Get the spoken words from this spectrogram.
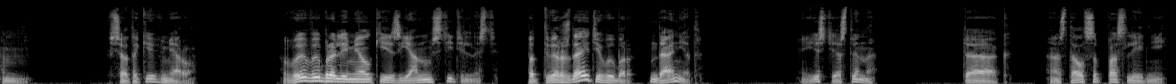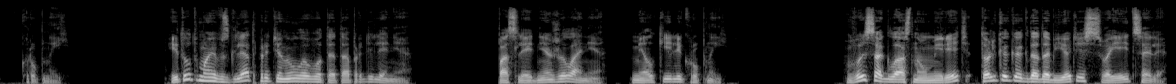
Хм, все-таки в меру. Вы выбрали мелкий изъян мстительность. Подтверждаете выбор? Да, нет? Естественно. Так, остался последний, крупный. И тут мой взгляд притянуло вот это определение. Последнее желание, мелкий или крупный. Вы согласны умереть только когда добьетесь своей цели.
